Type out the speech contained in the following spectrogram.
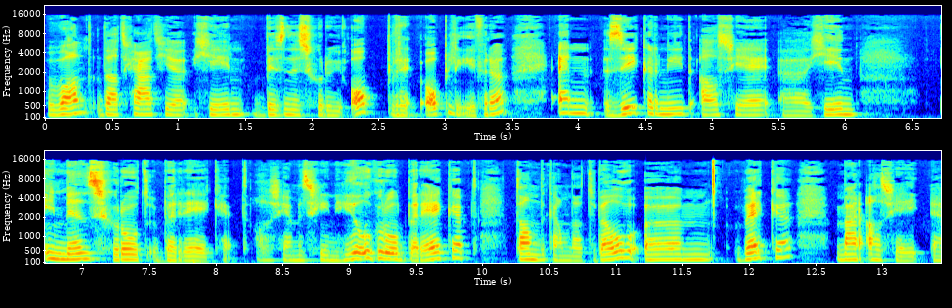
Want dat gaat je geen businessgroei op, opleveren. En zeker niet als jij uh, geen immens groot bereik hebt. Als jij misschien heel groot bereik hebt, dan kan dat wel um, werken. Maar als jij uh,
